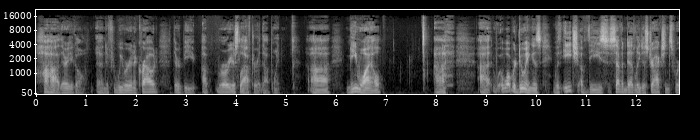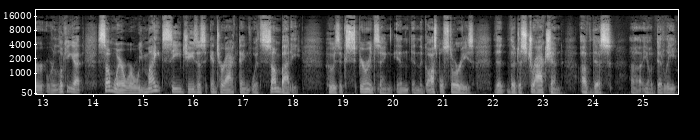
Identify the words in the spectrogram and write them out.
Haha, there you go. And if we were in a crowd, there'd be uproarious laughter at that point. Uh, meanwhile, uh, uh, what we're doing is with each of these seven deadly distractions, we're, we're looking at somewhere where we might see Jesus interacting with somebody who is experiencing in, in the gospel stories the, the distraction of this uh, you know deadly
